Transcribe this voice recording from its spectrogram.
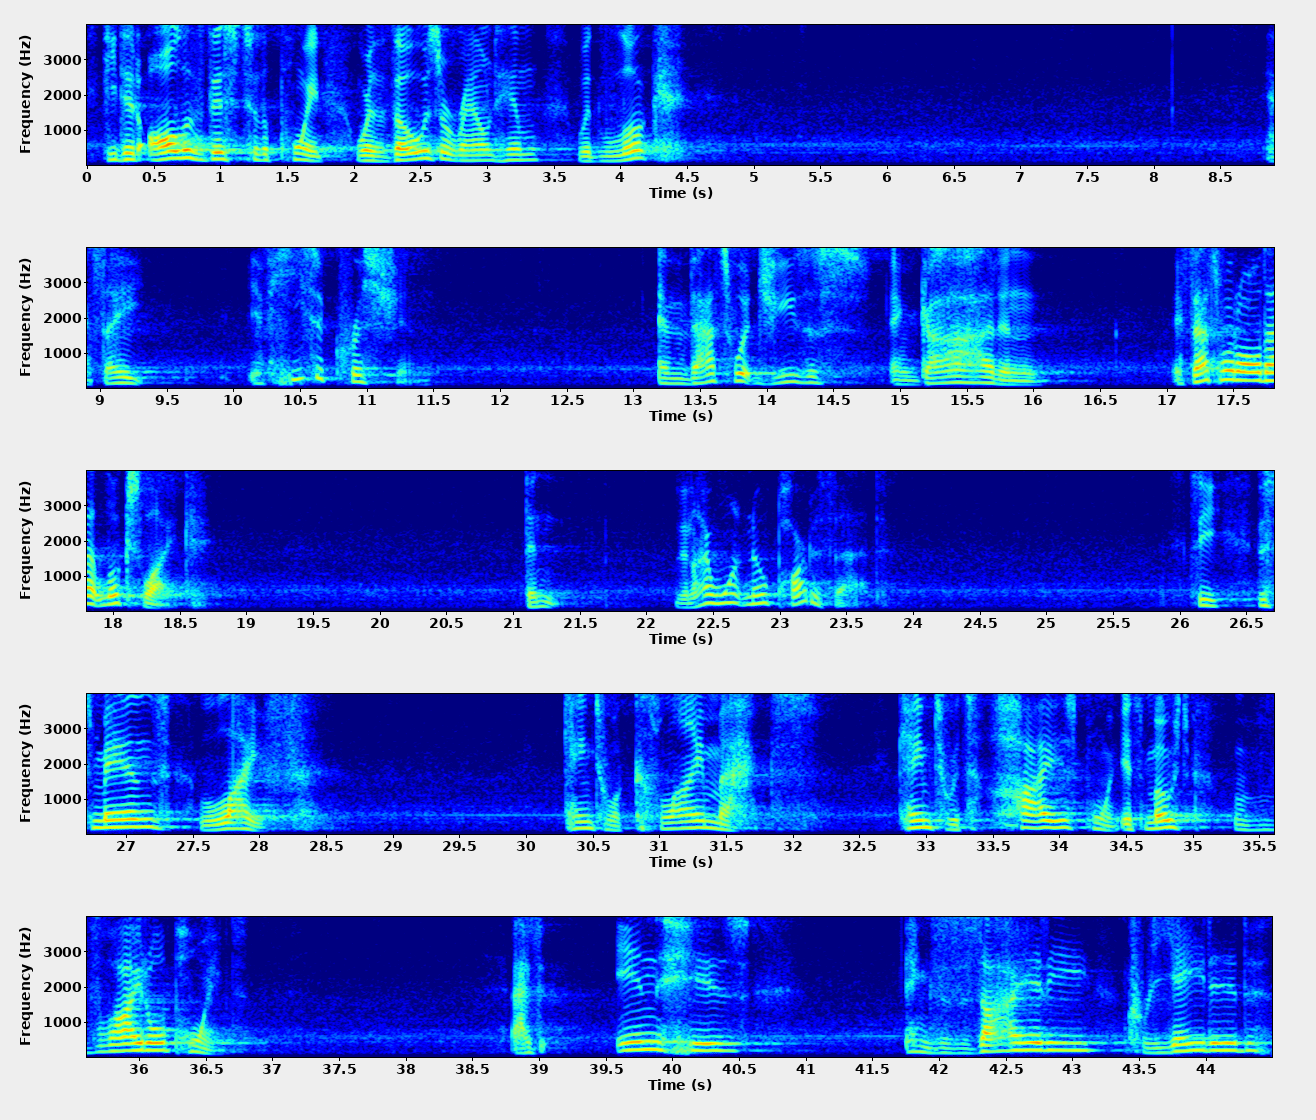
He did all of this to the point where those around him would look and say, if he's a Christian, and that's what Jesus and God and if that's what all that looks like, then, then I want no part of that. See, this man's life came to a climax, came to its highest point, its most vital point, as in his anxiety created,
